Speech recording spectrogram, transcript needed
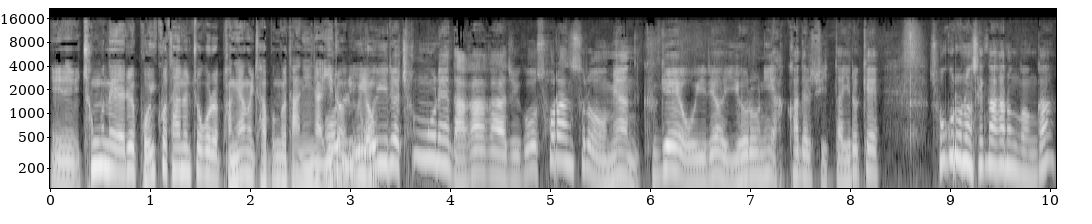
예, 청문회를 보이콧하는 쪽으로 방향을 잡은 것 아니냐 이런 오히려, 오히려 청문회 나가가지고 소란스러우면 그게 오히려 여론이 악화될 수 있다 이렇게 속으로는 생각하는 건가?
